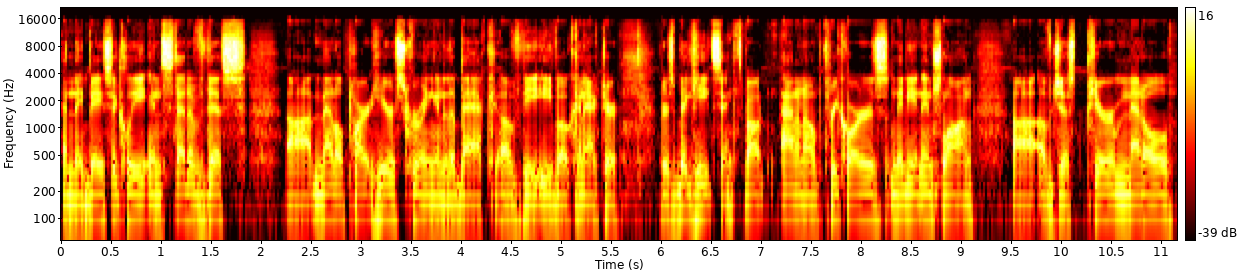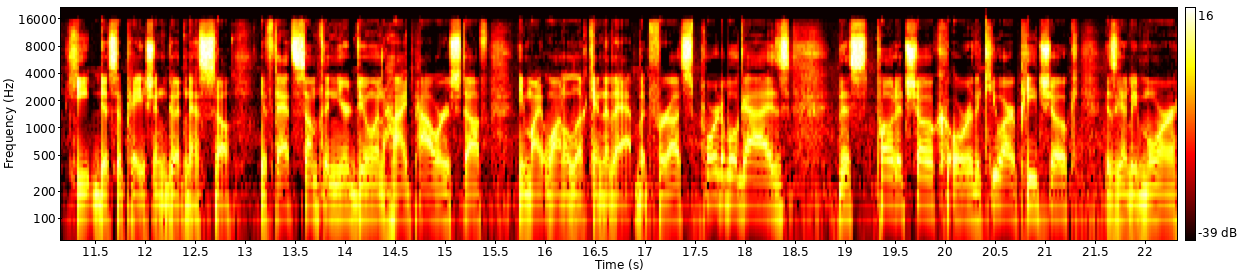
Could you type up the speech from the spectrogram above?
and they basically, instead of this uh, metal part here screwing into the back of the Evo connector, there's a big heat sink. It's about, I don't know, three quarters, maybe an inch long uh, of just pure metal heat dissipation goodness. So if that's something you're doing, high power stuff, you might want to look into that. But for us portable guys, this POTA choke or the QRP choke is going to be more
